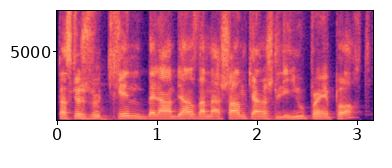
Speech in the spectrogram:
parce que je veux créer une belle ambiance dans ma chambre quand je lis ou peu importe.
